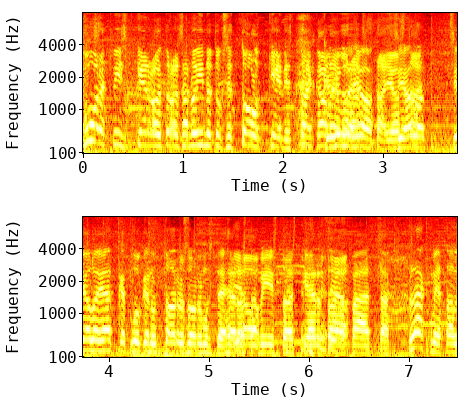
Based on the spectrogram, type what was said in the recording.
Puolet biisit kerroit, on saanut innotukset Tolkienista tai Kyllä joo. Tai Siellä, on- siellä on jätkät lukenut Taru Sormusten herrasta Joo. 15 kertaa ja päättää. Black metal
